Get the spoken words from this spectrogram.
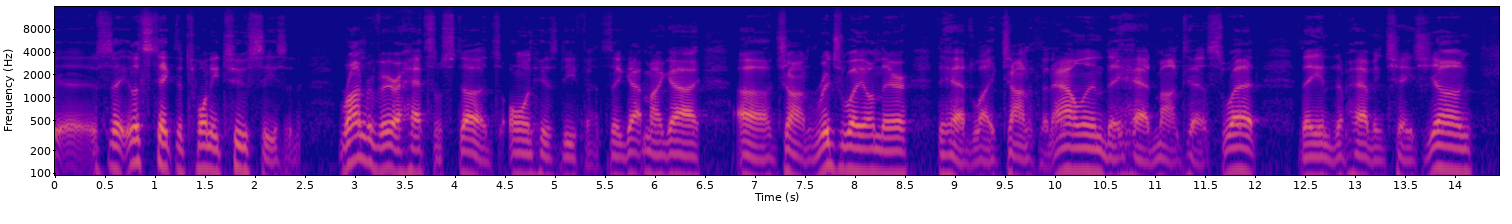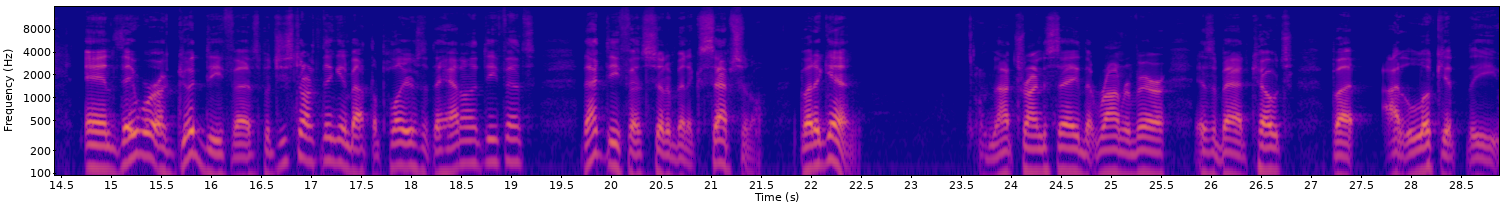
uh, say, let's take the 22 season. Ron Rivera had some studs on his defense. They got my guy uh, John Ridgeway on there. They had like Jonathan Allen. They had Montez Sweat. They ended up having Chase Young. And they were a good defense, but you start thinking about the players that they had on the defense, that defense should have been exceptional. But again, I'm not trying to say that Ron Rivera is a bad coach, but I look at the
